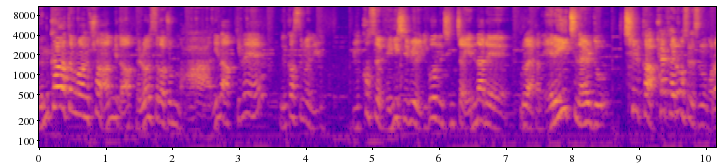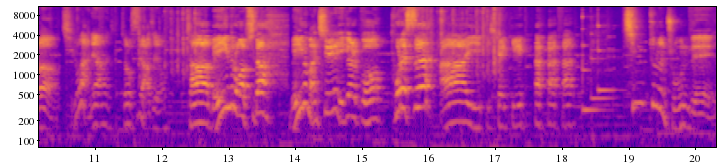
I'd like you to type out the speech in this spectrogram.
은카 같은 거는 추천 안 합니다. 밸런스가 좀 많이 낮긴 해. 은카 쓰면 6카스 121 이거는 진짜 옛날에 우리가 약간 LH 날도 7카, 8카 이런 거 쓸 때 쓰는 거라 지금은 아니야. 저런 거 쓰지 마세요. 자 메인으로 갑시다. 메인은 많지 얘기할 거. 토레스? 아이 이 새끼. 침투는 좋은데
